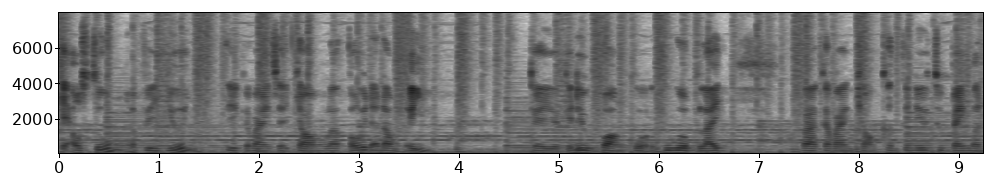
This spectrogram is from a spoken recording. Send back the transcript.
kéo xuống ở phía dưới thì các bạn sẽ chọn là tôi đã đồng ý cái cái điều khoản của Google Play và các bạn chọn continue to payment.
